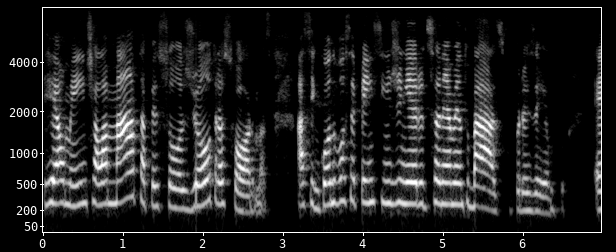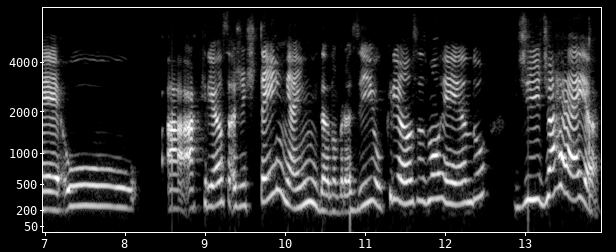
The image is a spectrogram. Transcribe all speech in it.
realmente ela mata pessoas de outras formas. Assim, quando você pensa em dinheiro de saneamento básico, por exemplo, é, o, a, a criança, a gente tem ainda no Brasil crianças morrendo de diarreia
